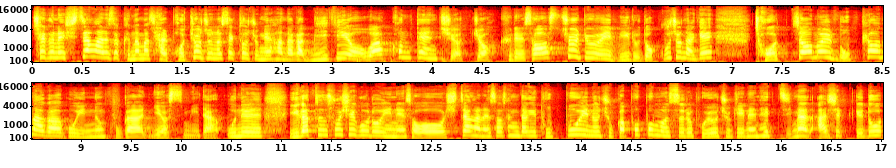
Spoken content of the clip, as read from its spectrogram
최근에 시장 안에서 그나마 잘 버텨주는 섹터 중에 하나가 미디어와 컨텐츠였죠. 그래서 스튜디오의 미루도 꾸준하게 저점을 높여나가고 있는 구간이었습니다. 오늘 이 같은 소식으로 인해서 시장 안에서 상당히 돋보이는 주가 퍼포먼스를 보여주기는 했지만 아쉽게도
